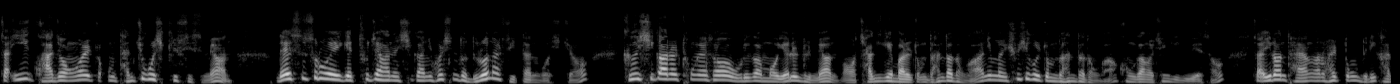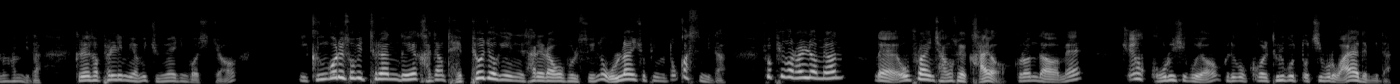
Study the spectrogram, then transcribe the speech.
자 이 과정을 조금 단축을 시킬 수 있으면 내 스스로에게 투자하는 시간이 훨씬 더 늘어날 수 있다는 것이죠. 그 시간을 통해서 우리가 뭐 예를 들면 어, 자기 개발을 좀 더 한다던가 아니면 휴식을 좀 더 한다던가 건강을 챙기기 위해서 자 이런 다양한 활동들이 가능합니다. 그래서 편리미엄이 중요해진 것이죠. 이 근거리 소비 트렌드의 가장 대표적인 사례라고 볼 수 있는 온라인 쇼핑도 똑같습니다. 쇼핑을 하려면 네, 오프라인 장소에 가요. 그런 다음에 쭉 고르시고요. 그리고 그걸 들고 또 집으로 와야 됩니다.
